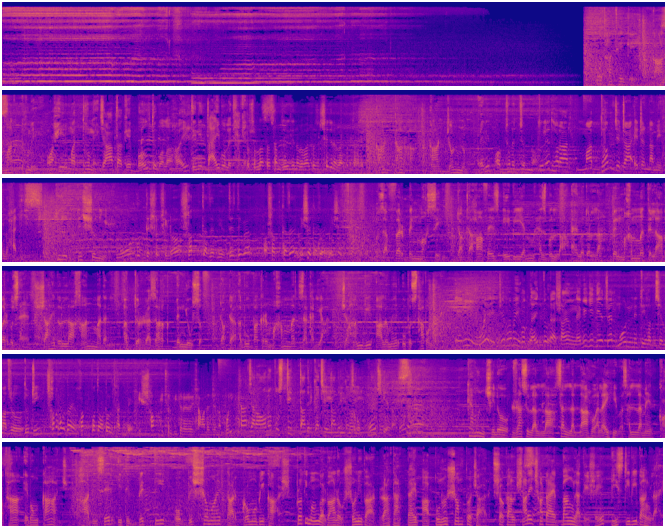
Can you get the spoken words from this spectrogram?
থেকে কার মাধ্যমে? অহির মাধ্যমে। যা তাকে বলতে বলা হয় তিনি তাই বলে থাকেন। ব্যবহার করেছেন সেই জন্য ব্যবহার করতে হবে কার দ্বারা? কার জন্য। এলিম অর্জনের জন্য। তুলে ধরার মাধ্যম যেটা এটার নামই হলো হাদিস। কি উদ্দেশ্য নিয়ে? মূল উদ্দেশ্য ছিল সৎ কাজের নির্দেশ দিবে অসৎ কাজের নিষেধ করবে। Muzaffar bin Mohsin doctor Hafez A B M Hizbullah Ahmadullah bin Mohammad Hussain Shahidullah Khan Madani Abdur Razzak bin Yusuf doctor Abu Bakr Mohammad Zakaria Jahangir আলমের উপস্থাপনায়। যেভাবেই হোক দায়িত্বটা স্বয়ং নেভিজি দিয়েছেন। মূল নীতি হচ্ছে মাত্র দুটি সর্বদাই হক পথে অটল থাকবে। এই সব কিছুর ভিতরে রয়েছে আমাদের জন্য পরীক্ষা। যারা অনুপস্থিত তাদের কাছে পৌঁছে দাও। কেমন ছিল রাসুল আল্লাহ সাল্লাহ আলাইহি ওয়াসাল্লামের কথা এবং কাজ? হাদিসের ইতিবৃত্তি ও বিশ্বময় তার ক্রমবিকাশ। প্রতি মঙ্গলবার ও শনিবার রাত আটটায় বা পুনঃ সম্প্রচার সকাল সাড়ে ছটায় বাংলাদেশে পিস টিভি বাংলায়।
